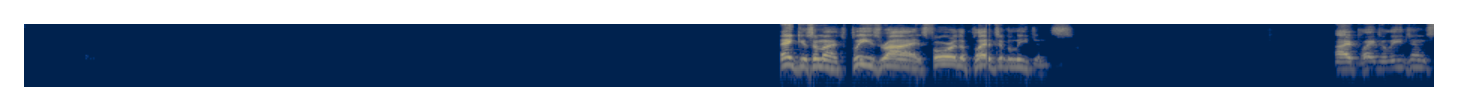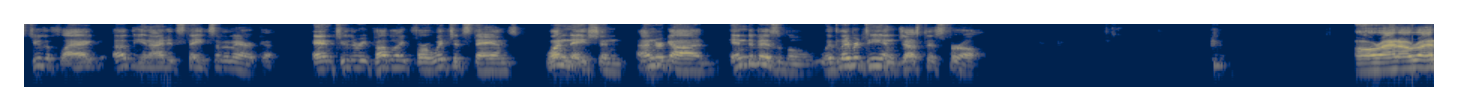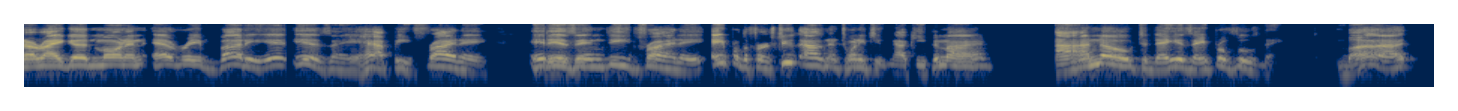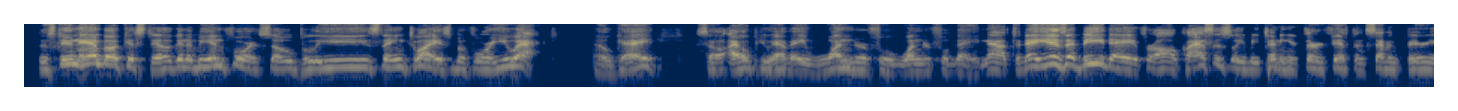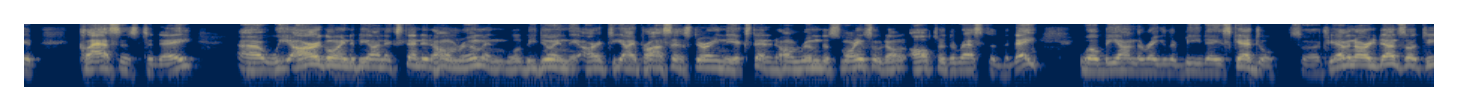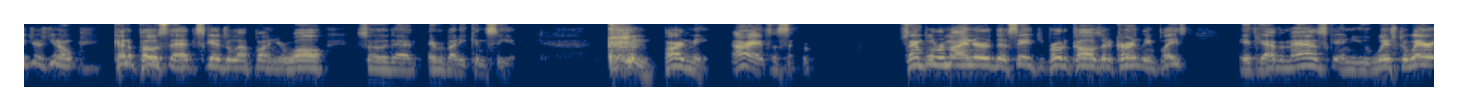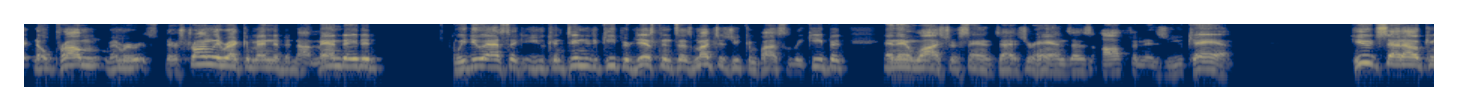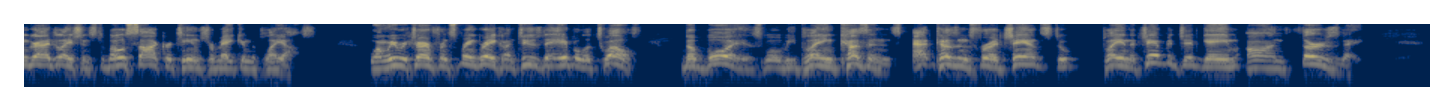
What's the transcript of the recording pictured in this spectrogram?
Thank you so much. Please rise for the Pledge of Allegiance. I pledge allegiance to the flag of the United States of America and to the republic for which it stands, one nation, under God, indivisible, with liberty and justice for all. All right, all right, all right. Good morning, everybody. It is a happy Friday. It is indeed Friday, April the 1st, 2022. Now, keep in mind, I know today is April Fool's Day, but the student handbook is still going to be in force. So please think twice before you act. Okay. So I hope you have a wonderful, wonderful day. Now, today is a B day for all classes. So you'll be attending your third, fifth, and seventh period classes today. Uh, we are going to be on extended homeroom and we'll be doing the RTI process during the extended homeroom this morning. So don't alter the rest of the day. We'll be on the regular B day schedule. So if you haven't already done so, teachers, you know, kind of post that schedule up on your wall so that everybody can see it. Pardon me. All right. So simple reminder of the safety protocols that are currently in place. If you have a mask and you wish to wear it, no problem. Remember, they're strongly recommended, but not mandated. We do ask that you continue to keep your distance as much as you can possibly keep it, and then wash or sanitize your hands as often as you can. Huge shout out, congratulations to both soccer teams for making the playoffs. When we return from spring break on Tuesday, April the 12th, the boys will be playing Cousins at Cousins for a chance to play in the championship game on Thursday.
